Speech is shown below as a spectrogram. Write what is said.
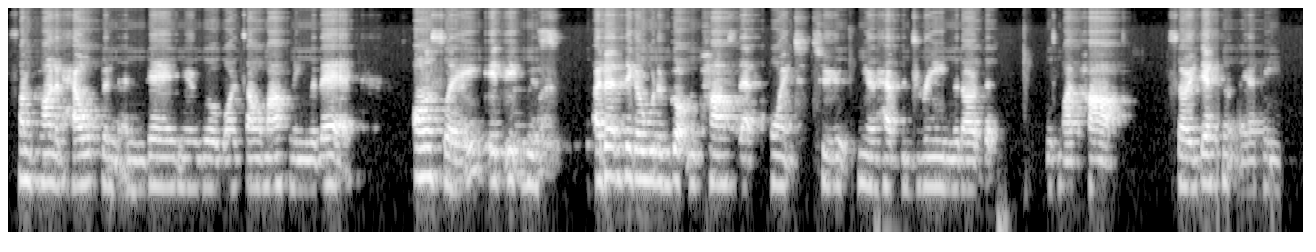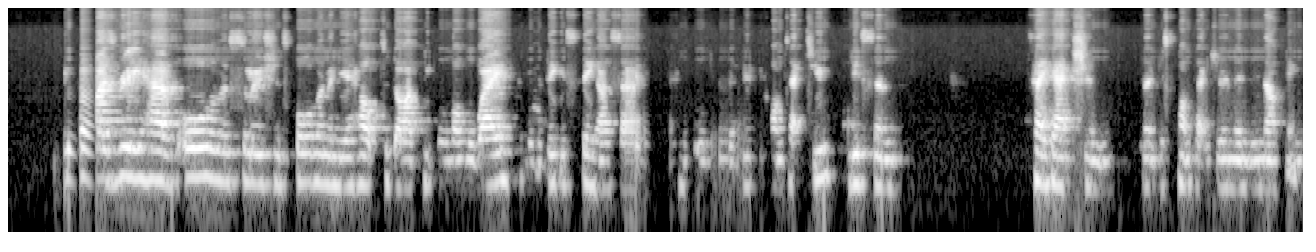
some kind of help and, and there, you know, worldwide telemarketing were there. Honestly, it, it was, I don't think I would have gotten past that point to, you know, have the dream that I, that was my path. So definitely, I think you guys really have all of the solutions for them and you help to guide people along the way. The biggest thing I say to people is contact you, listen, take action, don't just contact you and then do nothing.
